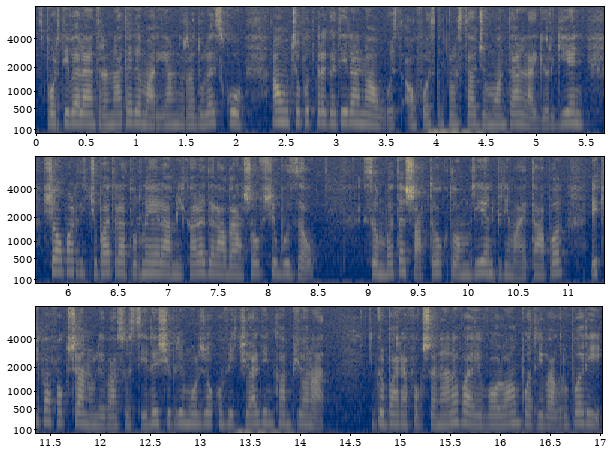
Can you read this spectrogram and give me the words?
Sportivele antrenate de Marian Rădulescu au început pregătirea în august, au fost într-un stagiu montan la Gheorgheni și au participat la turneele amicale de la Brașov și Buzău. Sâmbătă 7 octombrie, în prima etapă, echipa Focșanului va susține și primul joc oficial din campionat. Gruparea focșaneană va evolua împotriva grupării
